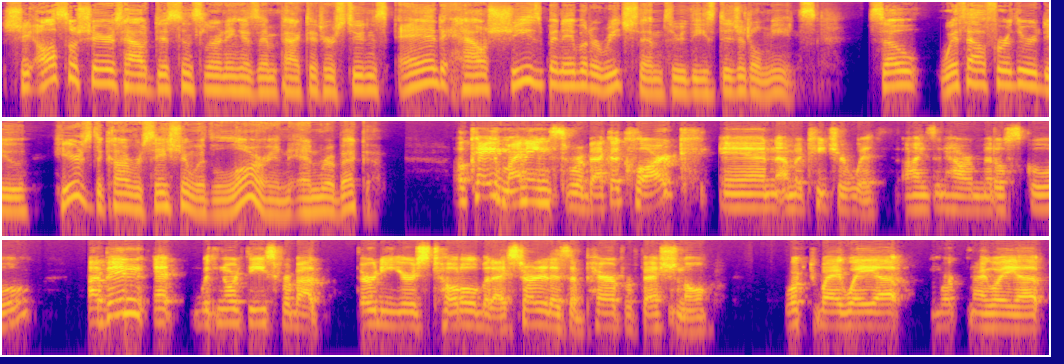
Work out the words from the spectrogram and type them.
She also shares how distance learning has impacted her students and how she's been able to reach them through these digital means. So, without further ado, here's the conversation with Lauren and Rebecca. Okay, my name's Rebecca Clark, and I'm a teacher with Eisenhower Middle School. I've been at with Northeast for about 30 years total, but I started as a paraprofessional, worked my way up, worked my way up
